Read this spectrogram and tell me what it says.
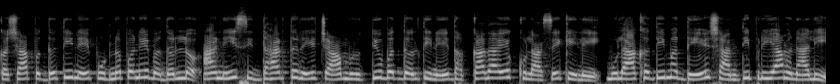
कशा पद्धतीने पूर्णपणे बदललं आणि सिद्धार्थ रेच्या मृत्यूबद्दल तिने धक्कादायक खुलासे केले. मुलाखतीमध्ये शांतीप्रिया म्हणाली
